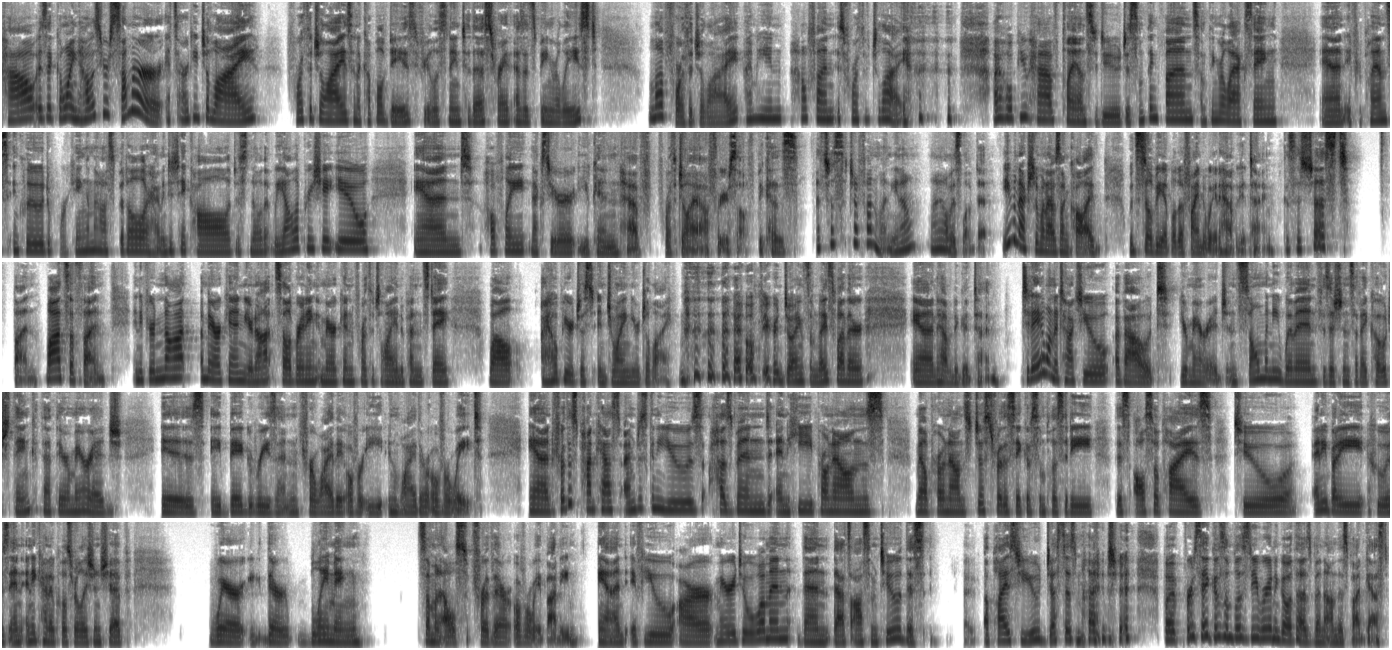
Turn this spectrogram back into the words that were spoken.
How is it going? How is your summer? It's already July. Fourth of July is in a couple of days if you're listening to this right as it's being released. Love Fourth of July. I mean, how fun is Fourth of July? I hope you have plans to do just something fun, something relaxing. And if your plans include working in the hospital or having to take call, just know that we all appreciate you. And hopefully next year you can have Fourth of July off for yourself because it's just such a fun one, you know? I always loved it. Even actually when I was on call, I would still be able to find a way to have a good time because it's just fun. Lots of fun. And if you're not American, you're not celebrating American 4th of July Independence Day, well, I hope you're just enjoying your July. I hope you're enjoying some nice weather and having a good time. Today, I want to talk to you about your marriage. And so many women, physicians that I coach, think that their marriage is a big reason for why they overeat and why they're overweight. And for this podcast, I'm just going to use husband and he pronouns, male pronouns, just for the sake of simplicity. This also applies to anybody who is in any kind of close relationship where they're blaming someone else for their overweight body. And if you are married to a woman, then that's awesome too. This applies to you just as much. but for sake of simplicity, we're going to go with husband on this podcast.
